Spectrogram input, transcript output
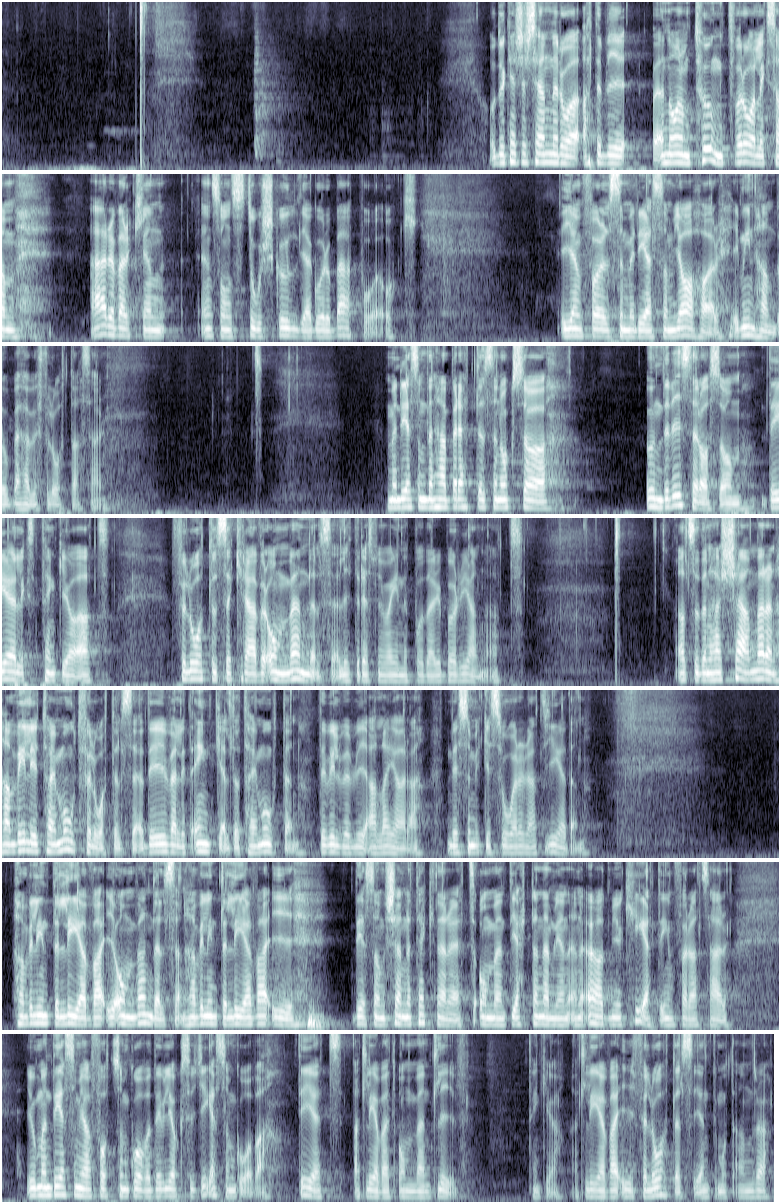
Och du kanske känner då att det blir enormt tungt. Vadå liksom, är det verkligen en sån stor skuld jag går och bär på? Och i jämförelse med det som jag har i min hand och behöver förlåtas här. Men det som den här berättelsen också undervisar oss om, det är, liksom, tänker jag, att förlåtelse kräver omvändelse. Lite det som jag var inne på där i början. Att, alltså den här tjänaren, han vill ju ta emot förlåtelse. Det är ju väldigt enkelt att ta emot den. Det vill väl vi alla göra. Men det är så mycket svårare att ge den. Han vill inte leva i omvändelsen. Han vill inte leva i det som kännetecknar ett omvänt hjärta, nämligen en ödmjukhet inför att så här, Jo, men det som jag har fått som gåva, det vill jag också ge som gåva. Det är ett, att leva ett omvänt liv, tänker jag. Att leva i förlåtelse gentemot andra.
